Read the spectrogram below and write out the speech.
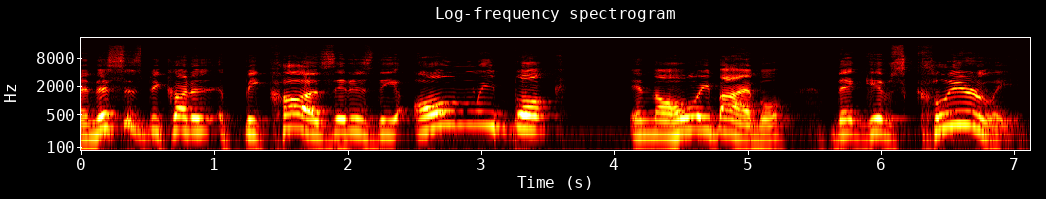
And this is because, because it is the only book in the Holy Bible that gives clearly,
